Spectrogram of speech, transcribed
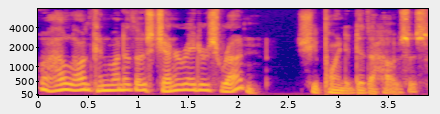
Well, how long can one of those generators run? She pointed to the houses.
